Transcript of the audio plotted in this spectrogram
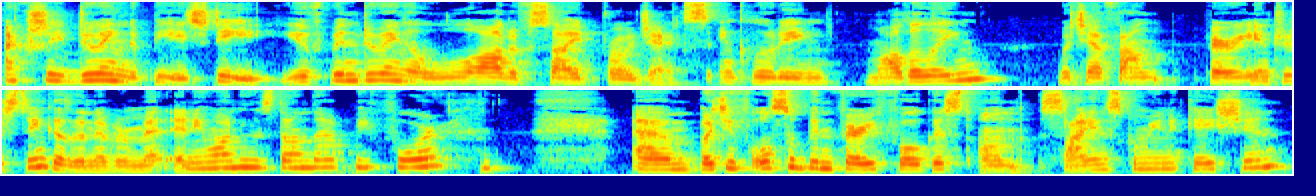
actually doing the PhD, you've been doing a lot of side projects, including modeling, which I found very interesting because I never met anyone who's done that before. um, but you've also been very focused on science communication,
